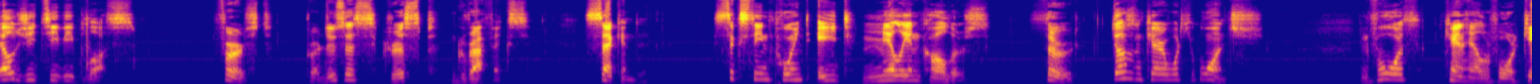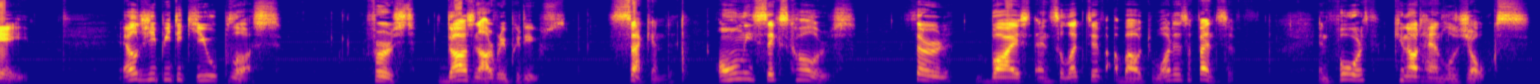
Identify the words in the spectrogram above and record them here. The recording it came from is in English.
LG TV Plus. First, produces crisp graphics. Second, 16.8 million colors. Third, doesn't care what you watch. And fourth, can handle 4K. LGBTQ+. Plus. First, does not reproduce. Second, only 6 colors. Third, biased and selective about what is offensive. And fourth, cannot handle jokes.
